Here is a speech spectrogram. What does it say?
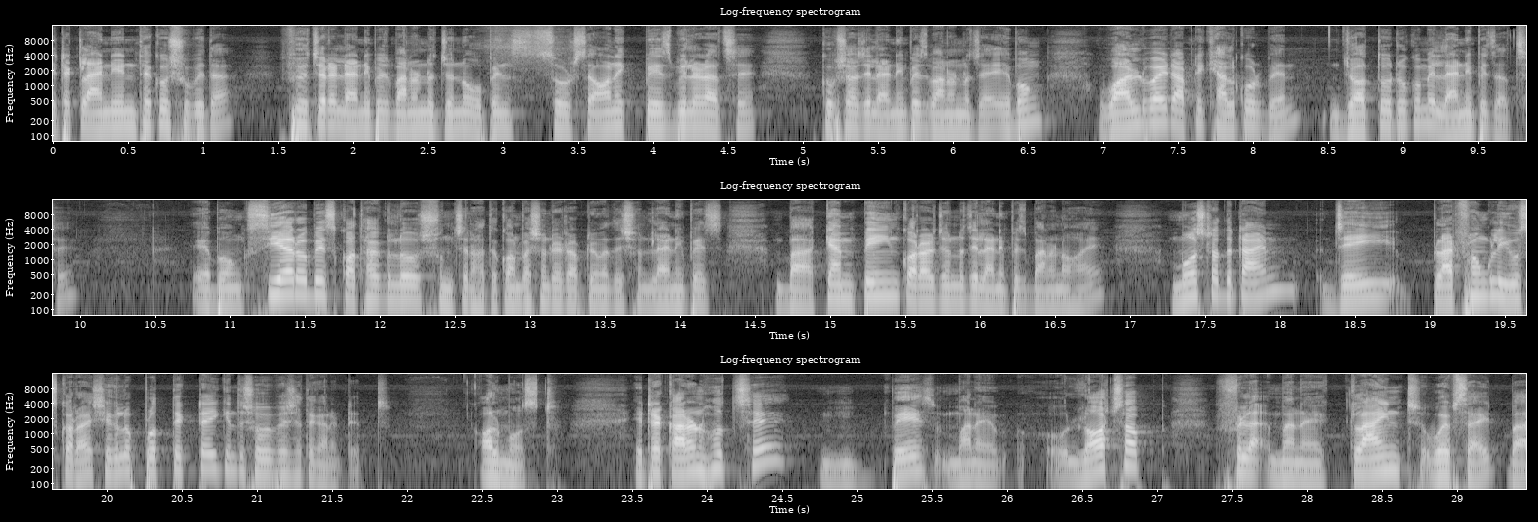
এটা ক্লায়েন্ট এন্ড থেকেও সুবিধা। ফিউচারে ল্যান্ডিং পেজ বানানোর জন্য ওপেন সোর্সে অনেক পেজ বিল্ডার আছে। খুব সহজে ল্যান্ডিং পেজ বানানো যায় এবং ওয়ার্ল্ড ওয়াইড আপনি খেয়াল করবেন, যত রকমের ল্যান্ডিং পেজ আছে এবং সিআরও বেস কথাগুলো শুনছেন হয়তো conversion rate optimization landing page বা ক্যাম্পেইন করার জন্য যে ল্যান্ডিং পেজ বানানো হয় মোস্ট অফ দ্য টাইম যেই প্ল্যাটফর্মগুলো ইউজ করা হয়, সেগুলো প্রত্যেকটাই কিন্তু শপিফাইয়ের সাথে কানেক্টেড অলমোস্ট এটার কারণ হচ্ছে বেস মানে লটস অফ মানে ক্লায়েন্ট ওয়েবসাইট বা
